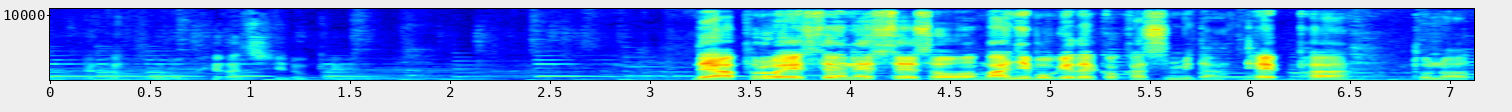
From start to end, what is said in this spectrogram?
약간 고로케 같이 이렇게. 네 앞으로 SNS에서 많이 보게 될 것 같습니다. 대파 도넛.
